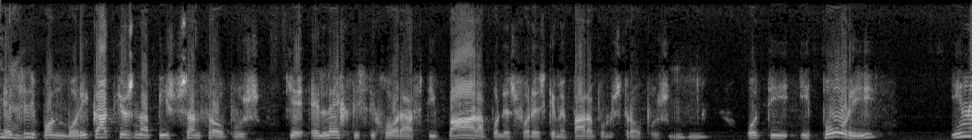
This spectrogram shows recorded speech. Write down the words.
Ναι. Έτσι λοιπόν μπορεί κάποιος να πει στους ανθρώπους και ελέγχθη στη χώρα αυτή πάρα πολλές φορές και με πάρα πολλούς ότι οι πόροι είναι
